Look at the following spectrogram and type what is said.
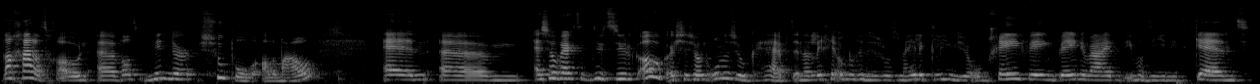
dan gaat het gewoon uh, wat minder soepel allemaal. En, um, en zo werkt het nu natuurlijk ook als je zo'n onderzoek hebt. En dan lig je ook nog in een soort van hele klinische omgeving, benen wijd met iemand die je niet kent.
